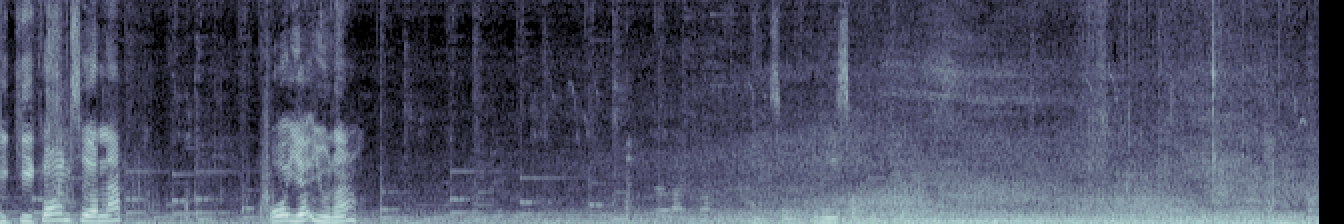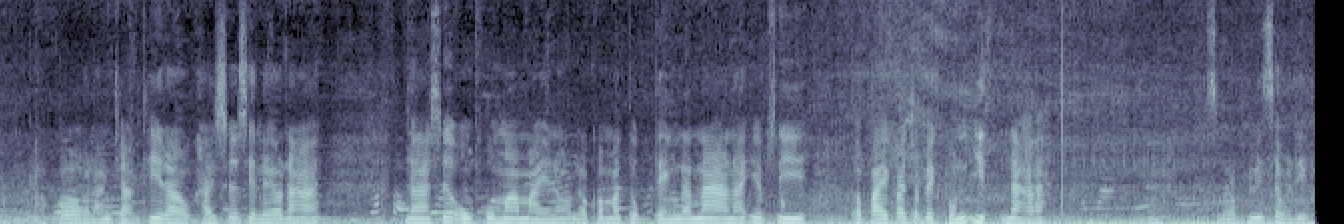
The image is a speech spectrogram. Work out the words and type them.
อีกกี่ก้อนเสือนับ โอ้เยอะอยู่นะอะสำหรับที่นี้สองแล้วก็หลังจากที่เราขายเสื้อเสร็จแล้วนะคะนะเสื้อองค์ปูมาใหม่เนาะแล้วก็มาตกแต่งด้านหน้านะ FC ต่อไปก็จะไปขนอิดนะคะสำหรับคลิปนี้สวัสดี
